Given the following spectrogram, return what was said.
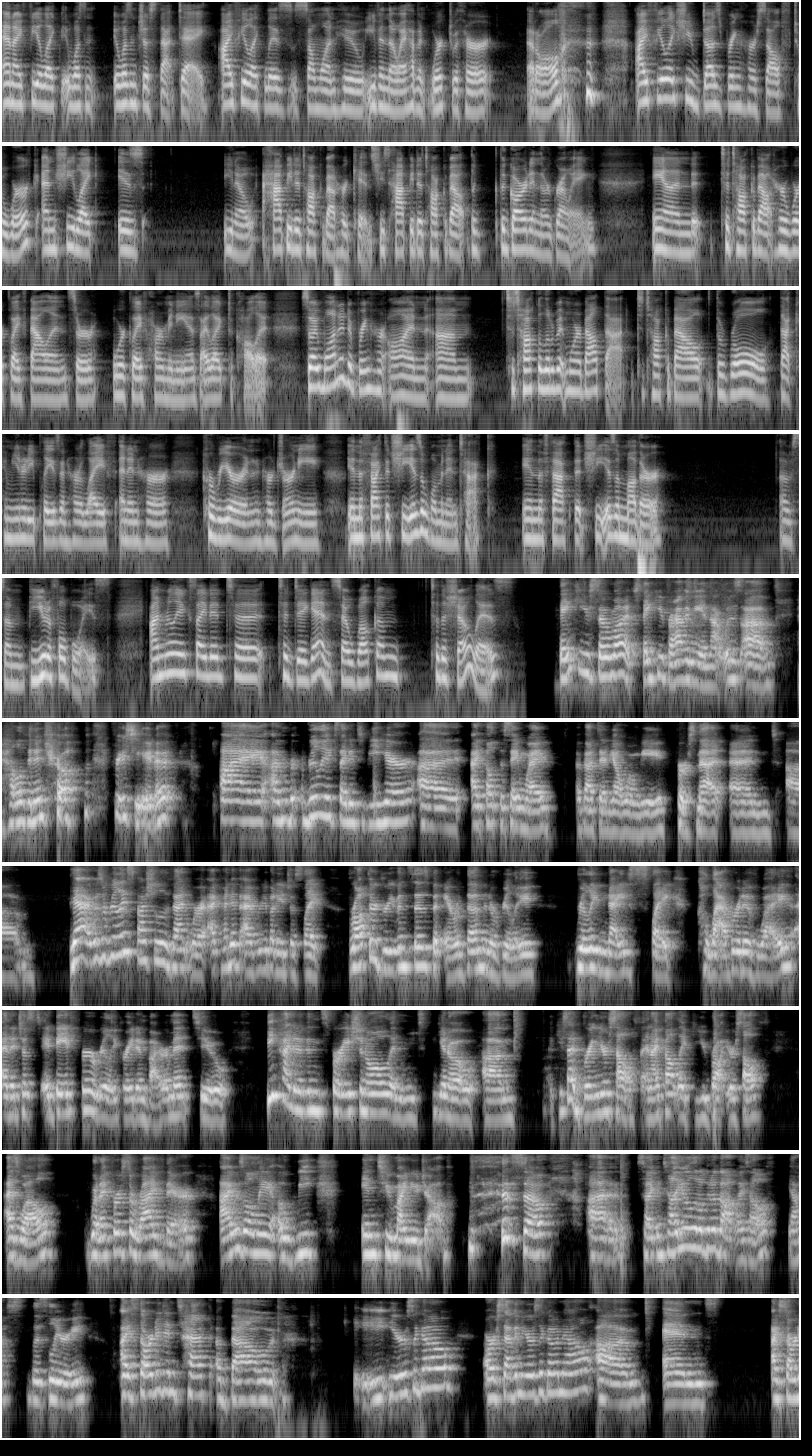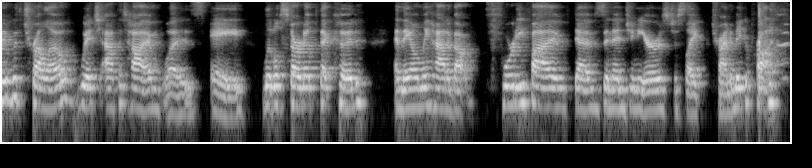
And I feel like it wasn't it wasn't just that day. I feel like Liz is someone who, even though I haven't worked with her at all, I feel like she does bring herself to work and she like is you know, happy to talk about her kids. She's happy to talk about the the garden they're growing and to talk about her work-life balance or work-life harmony as I like to call it. So I wanted to bring her on um, to talk a little bit more about that, to talk about the role that community plays in her life and in her career and in her journey, in the fact that she is a woman in tech, in the fact that she is a mother of some beautiful boys. I'm really excited to to dig in. So welcome to the show, Liz. Thank you so much. Thank you for having me. And that was um, a hell of an intro. Appreciate it. I I'm really excited to be here. Uh, I felt the same way about Danielle when we first met, and um, yeah, it was a really special event where I kind of everybody just like brought their grievances but aired them in a really really nice like collaborative way, and it just it made for a really great environment to be kind of inspirational and you know um, like you said bring yourself and i felt like you brought yourself as well when i first arrived there I was only a week into my new job. so, uh, so I can tell you a little bit about myself. Yes, Liz Leary. I started in tech about eight years ago or seven years ago now. Um, and I started with Trello, which at the time was a little startup that could, and they only had about 45 devs and engineers just like trying to make a product.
